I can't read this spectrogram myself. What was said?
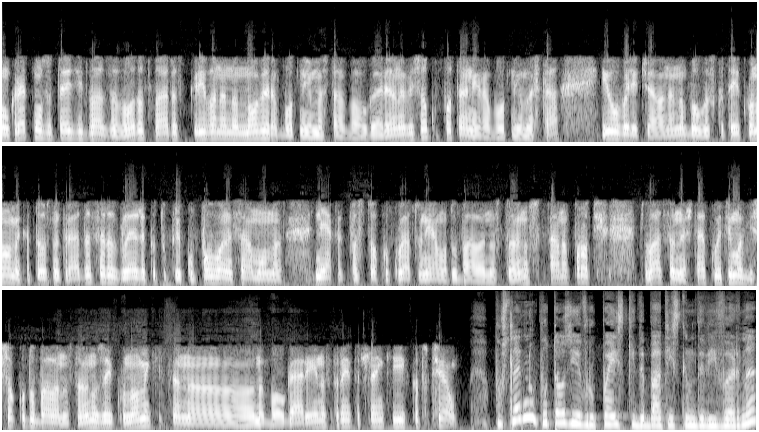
Конкретно за тези два завода това е разкриване на нови работни места в България, на високоплатени работни места и увеличаване на българската економика. Тоест не трябва да се разглежда като прикупуване само на някаква стока, която няма добавена стоеност, а напротив. Това са неща, които имат високо добавена стоеност за економиките на, на България и на страните членки като цяло. Последно по този европейски дебат искам да ви върна.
